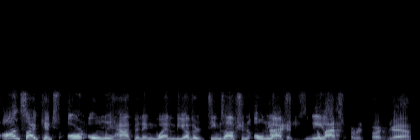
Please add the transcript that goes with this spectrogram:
Onside kicks aren't only happening when the other team's option only option is The kneel. last resort. Yeah.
